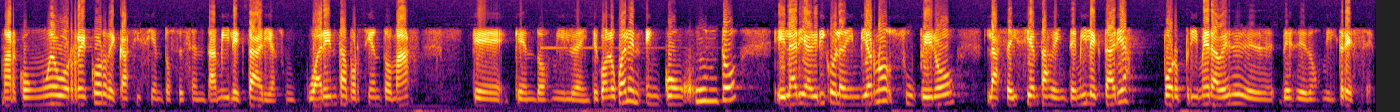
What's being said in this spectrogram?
marcó un nuevo récord de casi 160.000 hectáreas, un 40% más que, que, en 2020. Con lo cual, en, conjunto, el área agrícola de invierno superó las 620.000 hectáreas por primera vez desde, desde, 2013.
